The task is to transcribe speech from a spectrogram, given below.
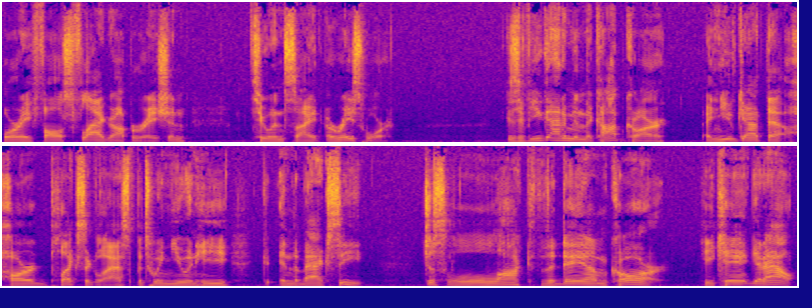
or a false flag operation to incite a race war. Because if you got him in the cop car and you've got that hard plexiglass between you and he in the back seat, just lock the damn car. He can't get out.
